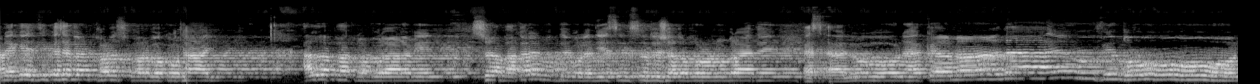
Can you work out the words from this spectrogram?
অনেকে জিজ্ঞাসা করেন, খরচ করব কোথায়? আল্লাহ পাক রব্বুল আলামিন সূরা বাকারার মধ্যে বলে দিয়েছেন 215 নম্বর আয়াতে আসআলুনাকা মাযা ইউনফিকুন,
